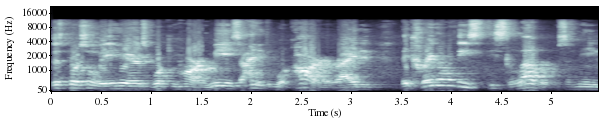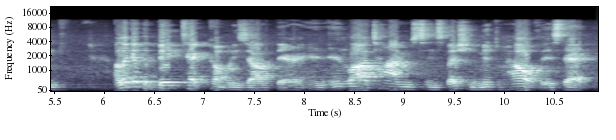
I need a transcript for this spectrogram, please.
this person over here is working harder than me, so I need to work harder, right? And they create all these, these levels. I mean, I look at the big tech companies out there, and, and a lot of times, especially in mental health, is that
